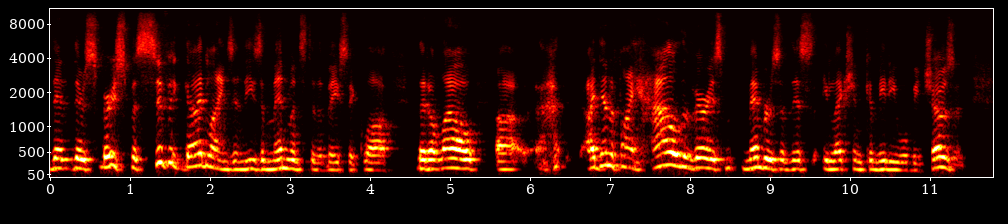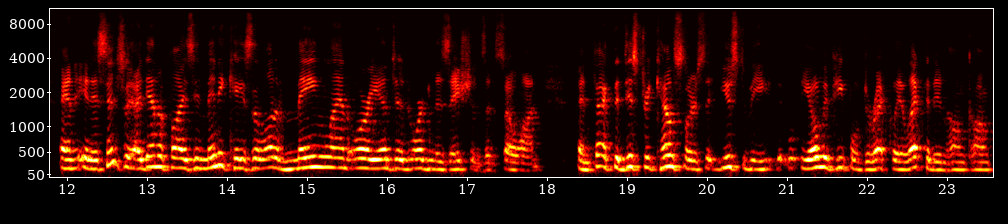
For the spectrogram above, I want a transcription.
that there's very specific guidelines in these amendments to the basic law that allow uh, identify how the various members of this election committee will be chosen. And it essentially identifies in many cases a lot of mainland oriented organizations and so on. In fact, the district councilors that used to be the only people directly elected in Hong Kong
